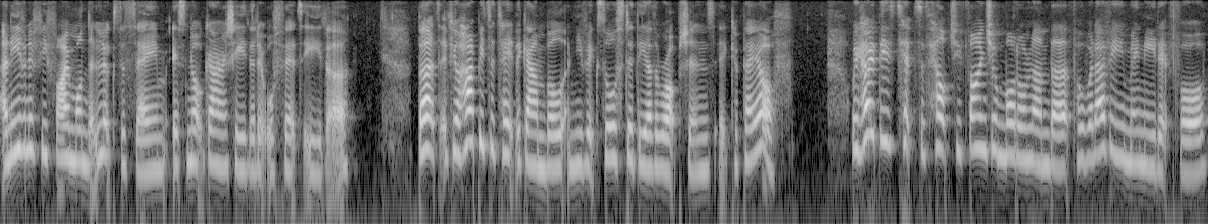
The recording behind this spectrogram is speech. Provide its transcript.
and even if you find one that looks the same, it's not guaranteed that it will fit either. But if you're happy to take the gamble and you've exhausted the other options, it could pay off. We hope these tips have helped you find your model number for whatever you may need it for.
